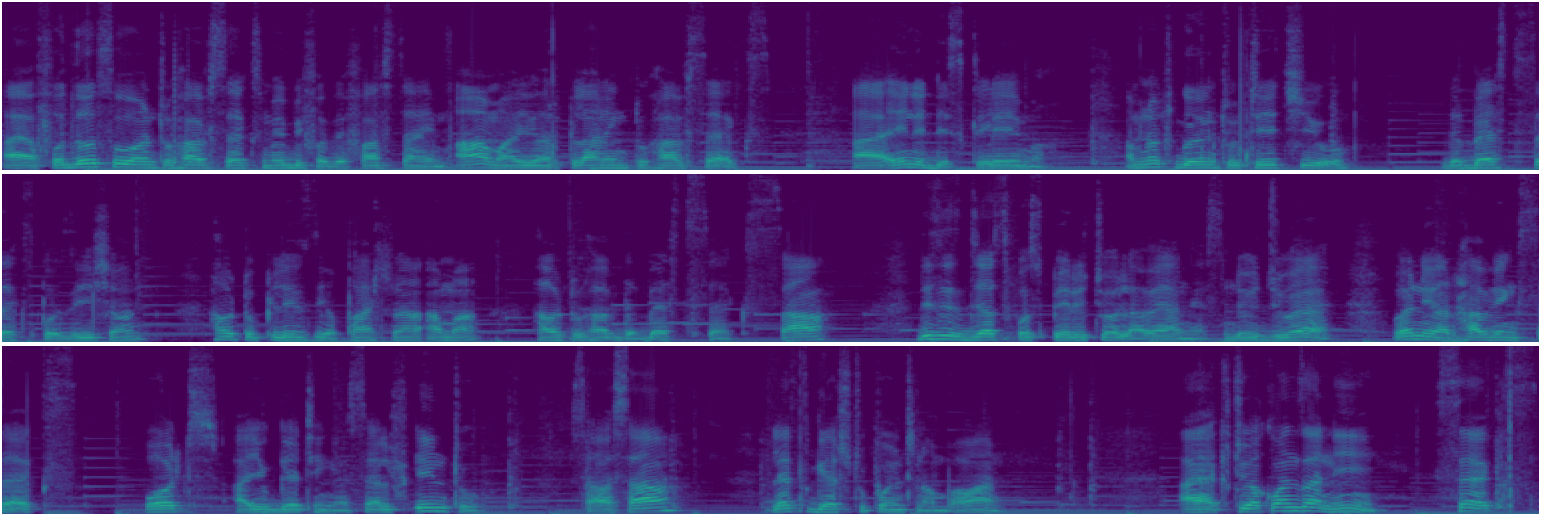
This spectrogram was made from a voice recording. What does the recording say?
Aya, for those who want to have sex maybe for the first time. Ama you are planning to have sex. Hii ni disclaimer i'm not going to teach you the best sex position how to please your partner ama how to have the best sex sawa this is just for spiritual awareness. Ndio when you are having sex what are you getting yourself into? Sawa sawa let's get to point number one. Aya kitu ya kwanza ni sex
